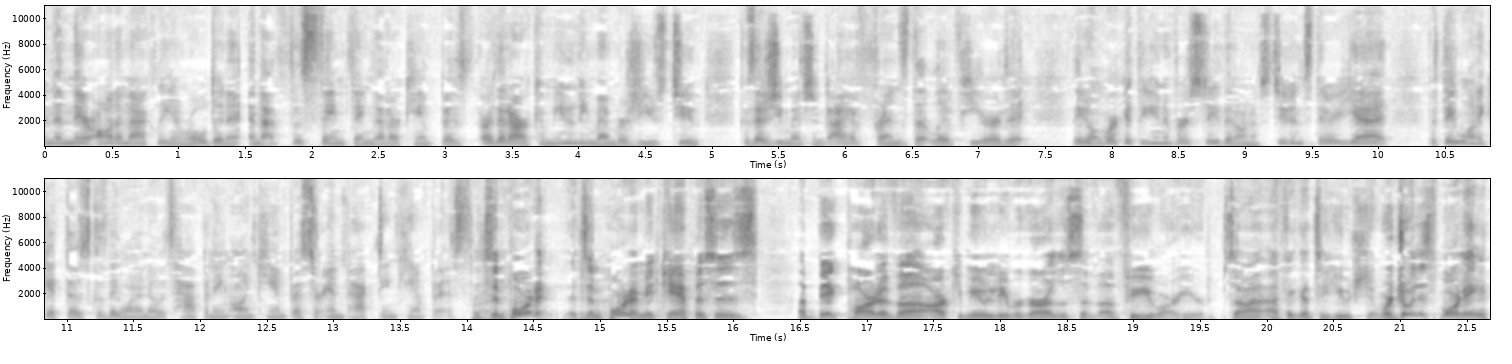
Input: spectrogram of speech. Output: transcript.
And then they're automatically enrolled in it. And that's the same thing that our campus or that our community members use too. Because as you mentioned, I have friends that live here that they don't work at the university, they don't have students there yet, but they want to get those because they want to know what's happening on campus or impacting campus. It's important. It's important. I mean, campus is a big part of uh, our community, regardless of, of who you are here. So I, I think that's a huge deal. We're joined this morning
